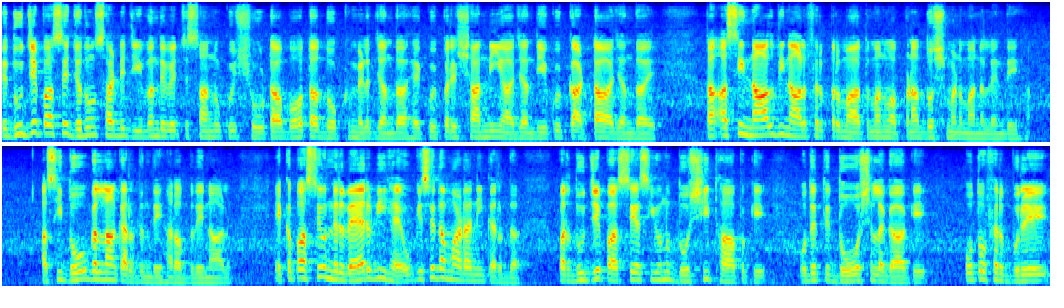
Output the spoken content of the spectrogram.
ਤੇ ਦੂਜੇ ਪਾਸੇ ਜਦੋਂ ਸਾਡੇ ਜੀਵਨ ਦੇ ਵਿੱਚ ਸਾਨੂੰ ਕੋਈ ਛੋਟਾ, ਬਹੁਤਾ ਦੁੱਖ ਮਿਲ ਜਾਂਦਾ ਹੈ, ਕੋਈ ਪਰੇਸ਼ਾਨੀ ਆ ਜਾਂਦੀ ਹੈ, ਕੋਈ ਘਾਟਾ ਆ ਜਾਂਦਾ ਹੈ, ਤਾਂ ਅਸੀਂ ਨਾਲ ਦੀ ਨਾਲ ਫਿਰ ਪ੍ਰਮਾਤਮਾ ਨੂੰ ਆਪਣਾ ਦੁਸ਼ਮਣ ਮੰਨ ਲੈਂਦੇ ਹਾਂ। ਅਸੀਂ ਦੋ ਗੱਲਾਂ ਕਰ ਦਿੰਦੇ ਹਾਂ ਰੱਬ ਦੇ ਨਾਲ। ਇੱਕ ਪਾਸੇ ਉਹ ਨਿਰਵੈਰ ਵੀ ਹੈ, ਉਹ ਕਿਸੇ ਦਾ ਮਾੜਾ ਨਹੀਂ ਕਰਦਾ। ਪਰ ਦੂਜੇ ਪਾਸੇ ਅਸੀਂ ਉਹਨੂੰ ਦੋਸ਼ੀ ਥਾਪ ਕੇ, ਉਹਦੇ ਤੇ ਦੋਸ਼ ਲਗਾ ਕੇ, ਉਹ ਤੋਂ ਫਿਰ ਬੁਰੇ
